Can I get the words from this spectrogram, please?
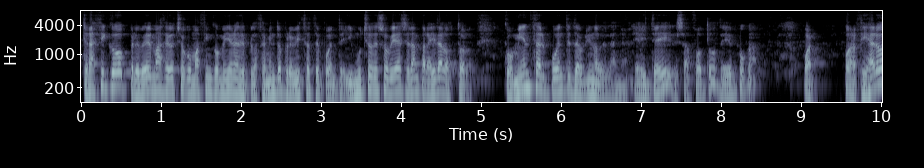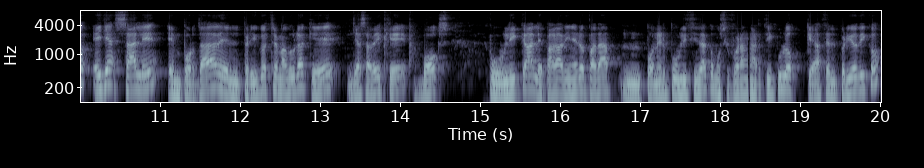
Tráfico prevé más de 8,5 millones de desplazamientos previstos este puente y muchos de esos viajes serán para ir a los toros. Comienza el puente taurino del año. Y ahí tenéis esa foto de época. Bueno, bueno, fijaros, ella sale en portada del periódico Extremadura que ya sabéis que Vox publica, le paga dinero para mm, poner publicidad como si fueran artículos que hace el periódico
